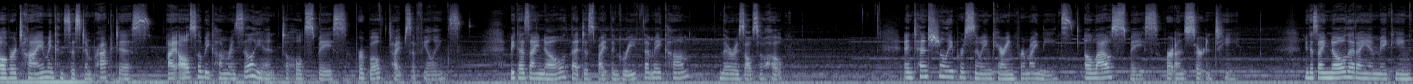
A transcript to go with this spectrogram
Over time and consistent practice, I also become resilient to hold space for both types of feelings because I know that despite the grief that may come, there is also hope. Intentionally pursuing caring for my needs allows space for uncertainty because I know that I am making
